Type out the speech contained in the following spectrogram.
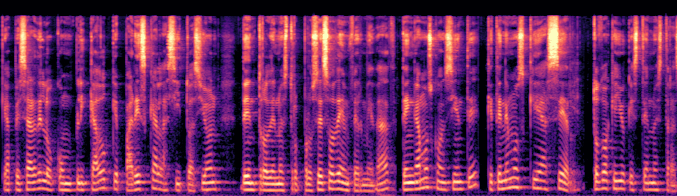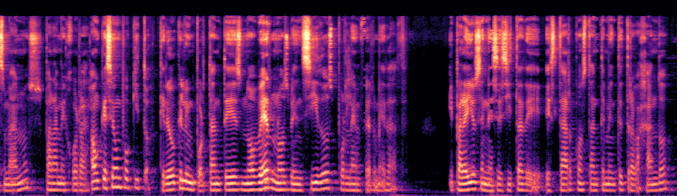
que a pesar de lo complicado que parezca la situación dentro de nuestro proceso de enfermedad, tengamos consciente que tenemos que hacer todo aquello que esté en nuestras manos para mejorar, aunque sea un poquito. Creo que lo importante es no vernos vencidos por la enfermedad. Y para ello se necesita de estar constantemente trabajando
